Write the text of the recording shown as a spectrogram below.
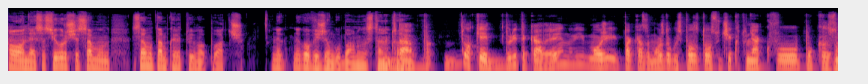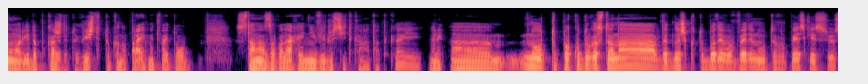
О, не, със сигурност ще само, само там, където има плач. Не, не го виждам глобално да стане това. Да, окей, дори така да е, нали, може, пак казвам, може да го използва този случай като някакво показно, нали, да покажете, то вижте, тук направихме това и то стана, заваляха едни вируси и така нататък. И, нали. а, но пък от друга страна, веднъж като бъде въведено от Европейския съюз,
